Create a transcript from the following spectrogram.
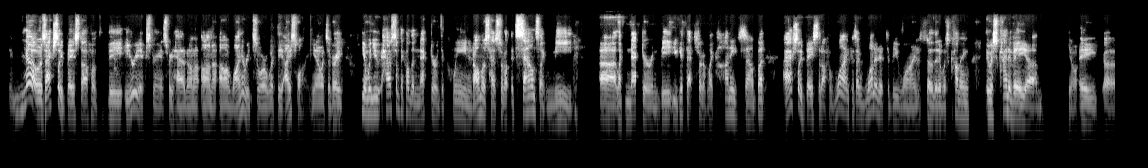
No, it was actually based off of the Erie experience we had on a, on a, on a winery tour with the ice wine. You know, it's a very you know when you have something called the nectar of the queen, it almost has sort of it sounds like mead, uh, like nectar and bee. You get that sort of like honey sound, but I actually based it off of wine because I wanted it to be wine so that it was coming. It was kind of a um, you know a uh,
